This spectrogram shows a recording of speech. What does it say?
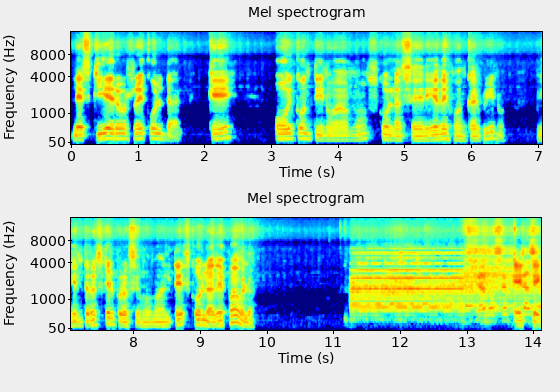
Les quiero recordar que hoy continuamos con la serie de Juan Carvino, mientras que el próximo martes con la de Pablo. Este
